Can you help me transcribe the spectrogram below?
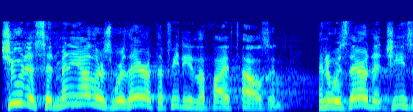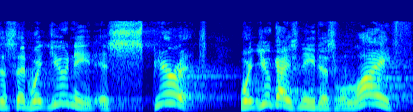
Judas and many others were there at the feeding of the 5,000. And it was there that Jesus said, What you need is spirit. What you guys need is life.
